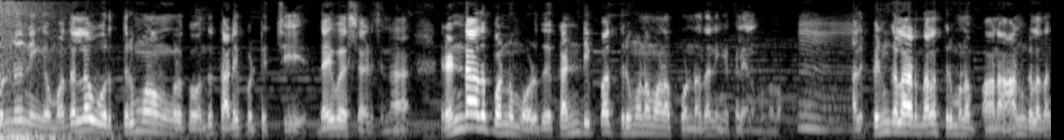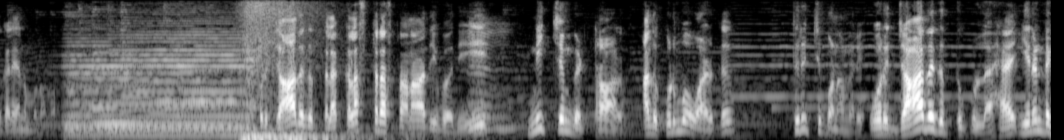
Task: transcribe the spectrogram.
ஒன்று நீங்கள் முதல்ல ஒரு திருமணம் உங்களுக்கு வந்து தடைப்பட்டுச்சு டைவர்ஸ் ஆயிடுச்சுன்னா ரெண்டாவது பண்ணும்பொழுது கண்டிப்பாக திருமணமான பொண்ணை தான் நீங்கள் கல்யாணம் பண்ணணும். அது பெண்களாக இருந்தாலும் திருமணம் ஆன ஆண்களை தான் கல்யாணம் பண்ணணும். ஒரு ஜாதகத்தில் கலஸ்தர ஸ்தானாதிபதி நீச்சம் பெற்றால் அந்த குடும்ப வாழ்க்கை திருச்சி போன மாதிரி. ஒரு ஜாதகத்துக்குள்ள இரண்டு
